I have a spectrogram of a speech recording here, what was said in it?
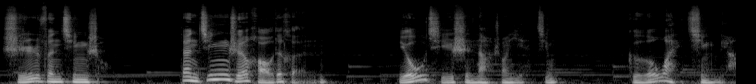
十分清瘦，但精神好得很，尤其是那双眼睛，格外清亮。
